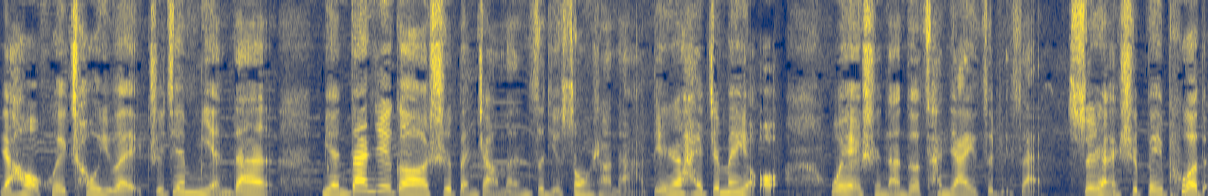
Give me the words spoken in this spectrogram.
然后会抽一位直接免单，免单这个是本掌门自己送上的，别人还真没有，我也是难得参加一次比赛，虽然是被迫的，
